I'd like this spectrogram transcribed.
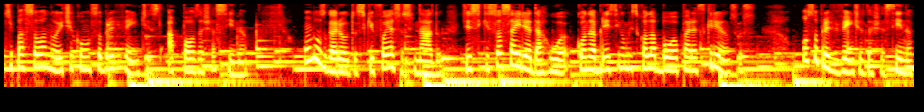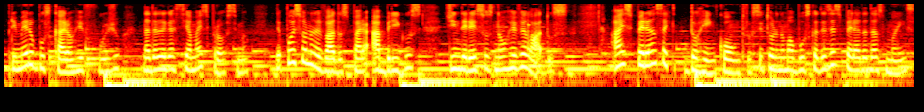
que passou a noite com os sobreviventes após a chacina. Um dos garotos que foi assassinado disse que só sairia da rua quando abrissem uma escola boa para as crianças. Os sobreviventes da chacina primeiro buscaram refúgio na delegacia mais próxima, depois foram levados para abrigos de endereços não revelados. A esperança do reencontro se tornou uma busca desesperada das mães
